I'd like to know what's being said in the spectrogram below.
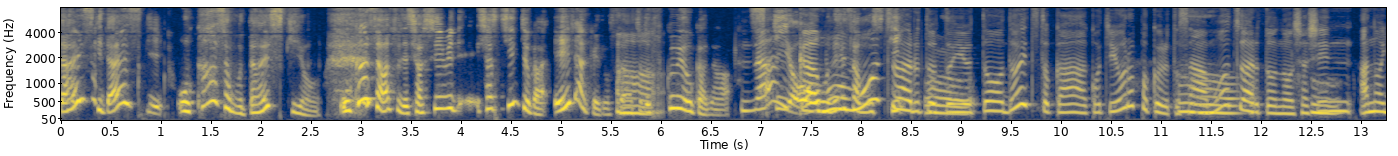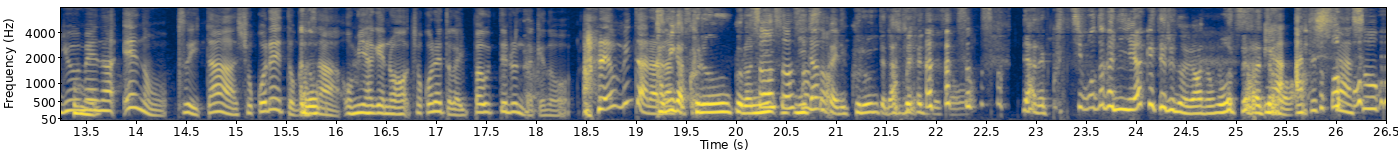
大好き大好き。お母さんも大好きよ。お母さん後で写真見て写真っていうか絵だけどさちょっとふくよかななんかもうモーツァルトというと、ドイツとかこっちヨーロッパ来るとさ、うん。モーツァルトの写真、うあの有名な絵のついたチョコレートがさお土産のチョコレートがいっぱい売ってるんだけどあれを見たら髪がくるんくるんそうそうそうそう。2段階にくるんってなってるやつでしょ？そうそう。であれ口元がにやけてるのよあのモーツァルいや私さ そう考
